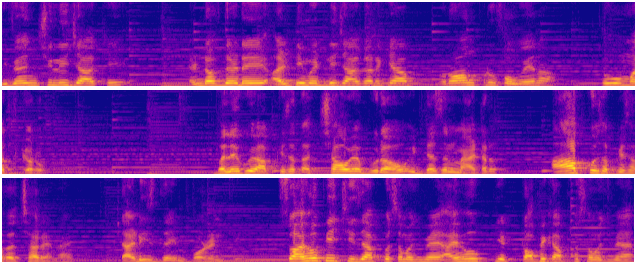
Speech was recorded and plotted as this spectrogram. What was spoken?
इवेंचुअली जाके end of the day ultimately जाकर के आप रॉन्ग प्रूफ हो गए ना तो वो मत करो। भले कोई आपके साथ अच्छा हो या बुरा हो इट डजेंट मैटर आपको सबके साथ अच्छा रहना है। That is the important thing so I hope ये चीज़ आपको समझ में आए। आई होप ये टॉपिक आपको समझ में आया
